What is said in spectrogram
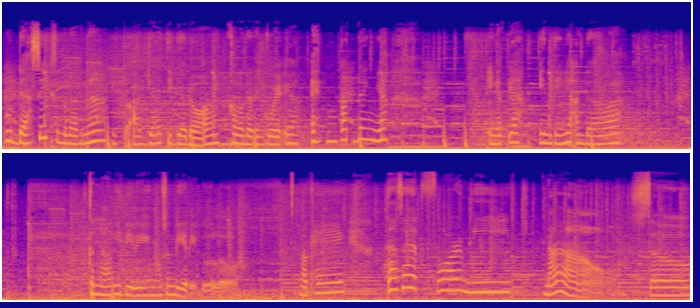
udah sih sebenarnya itu aja tiga doang kalau dari gue ya. Eh empat deng ya. Ingat ya intinya adalah kenali dirimu sendiri dulu. Oke okay? that's it for me now. So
